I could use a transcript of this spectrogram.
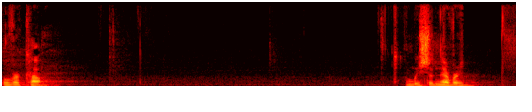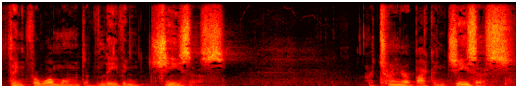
Overcome. And we should never think for one moment of leaving Jesus or turning our back on Jesus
